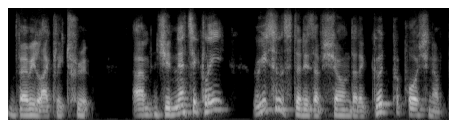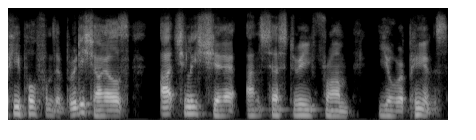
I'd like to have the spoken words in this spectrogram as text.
very likely true. Um, genetically, Recent studies have shown that a good proportion of people from the British Isles actually share ancestry from Europeans,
